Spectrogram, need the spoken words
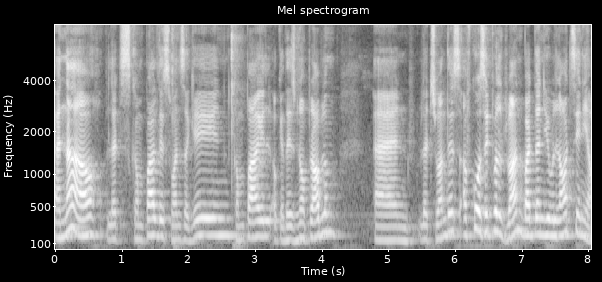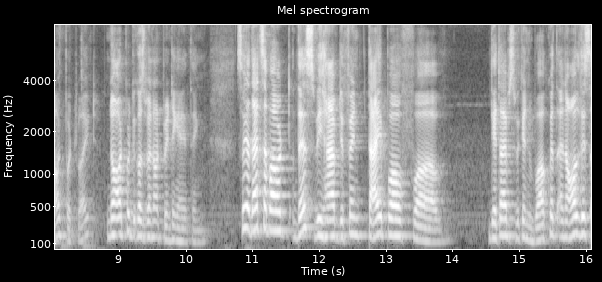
And now let's compile this once again. Compile. Okay, there's no problem. And let's run this. Of course, it will run, but then you will not see any output, right? No output because we're not printing anything. So yeah, that's about this. We have different type of uh, data types we can work with and all these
